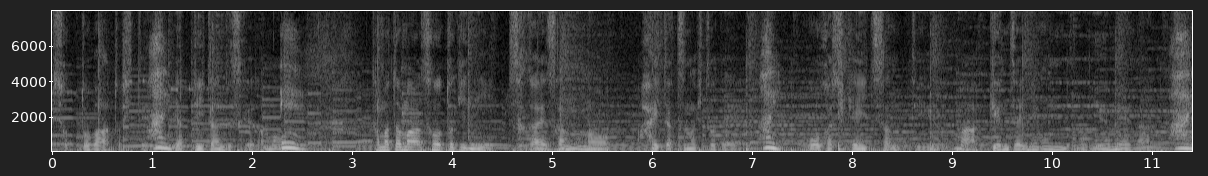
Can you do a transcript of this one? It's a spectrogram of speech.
ショットバーとしてやっていたんですけれども、はいええ、たまたまその時に栄さんの配達の人で、はい、大橋健一さんっていう、まあ、現在日本でも有名な、はい、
